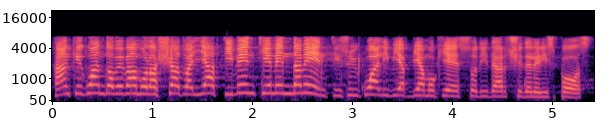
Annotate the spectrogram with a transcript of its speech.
anche quando avevamo lasciato agli atti 20 emendamenti sui quali vi abbiamo chiesto di darci delle risposte.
